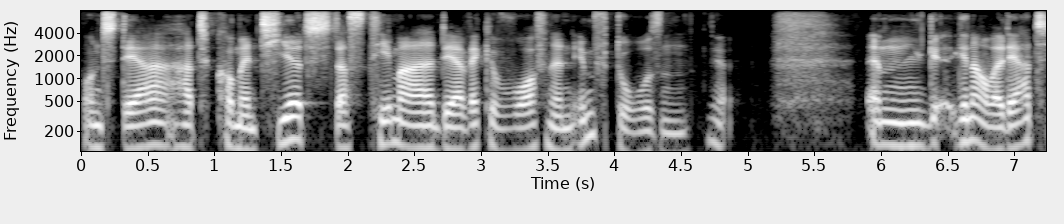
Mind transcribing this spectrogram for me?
Und der hat kommentiert das Thema der weggeworfenen Impfdosen. Ja. Ähm, ge- genau, weil der hat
